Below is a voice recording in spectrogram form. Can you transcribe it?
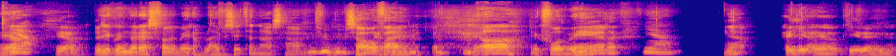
Ja. ja. Dus ik ben de rest van de middag blijven zitten naast haar. Dat vond ik zo fijn. Oh, ik voelde me heerlijk. Ja. Ja. En jij ook, Irene?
